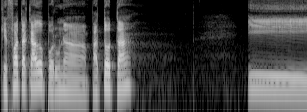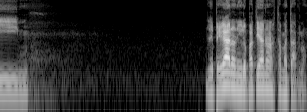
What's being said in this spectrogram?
que fue atacado por una patota y le pegaron y lo patearon hasta matarlo.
